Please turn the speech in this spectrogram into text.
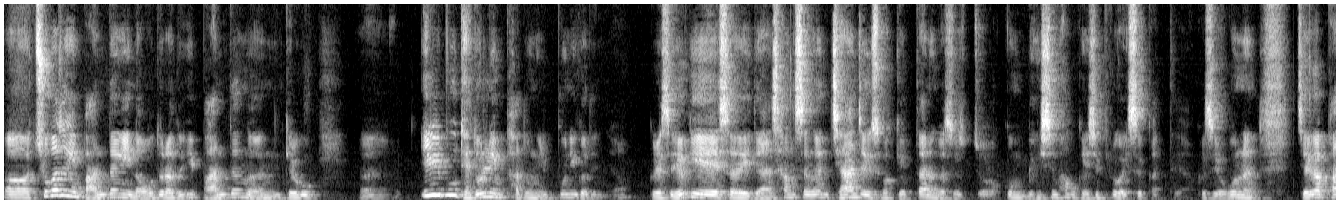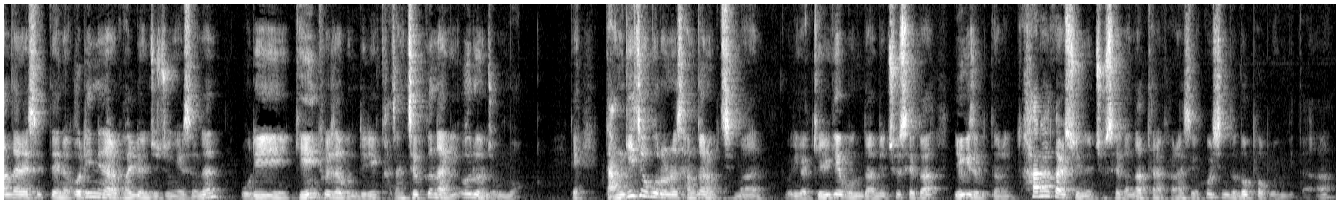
어, 추가적인 반등이 나오더라도 이 반등은 결국 어, 일부 되돌림 파동일 뿐이거든요. 그래서 여기에서에 대한 상승은 제한적일 수밖에 없다는 것을 조금 명심하고 계실 필요가 있을 것 같아요. 그래서 요거는 제가 판단했을 때는 어린이날 관련주 중에서는 우리 개인 투자자분들이 가장 접근하기 어려운 종목. 단기적으로는 상관없지만 우리가 길게 본다면 추세가 여기서부터는 하락할 수 있는 추세가 나타날 가능성이 훨씬 더 높아 보입니다.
